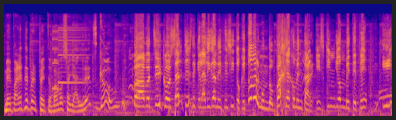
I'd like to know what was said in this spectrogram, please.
Me parece perfecto, vamos allá, let's go. Vamos chicos, antes de que la diga necesito que todo el mundo baje a comentar Skin John BTC y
